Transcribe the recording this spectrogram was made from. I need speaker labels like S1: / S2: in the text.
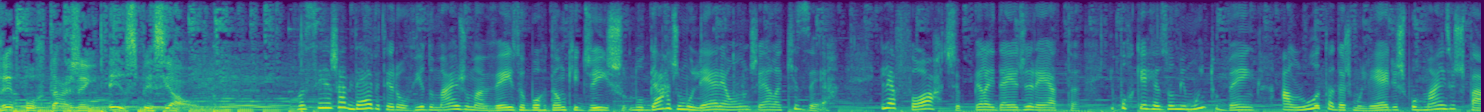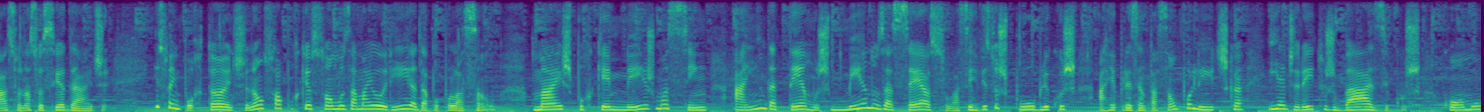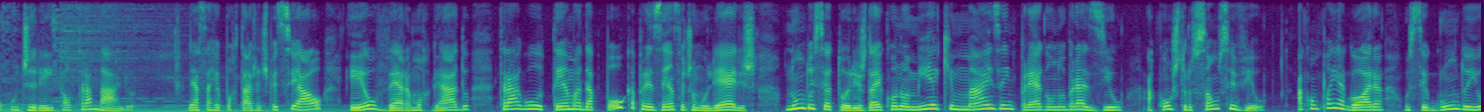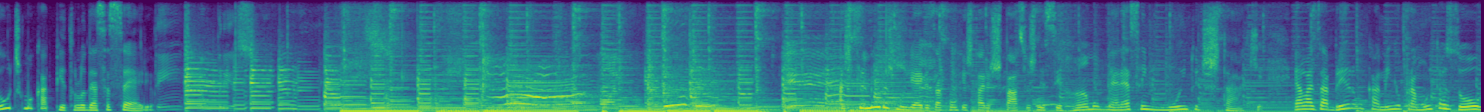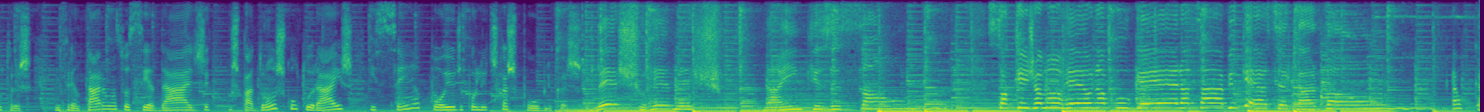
S1: Reportagem Especial.
S2: Você já deve ter ouvido mais de uma vez o bordão que diz: lugar de mulher é onde ela quiser. Ele é forte pela ideia direta e porque resume muito bem a luta das mulheres por mais espaço na sociedade. Isso é importante não só porque somos a maioria da população, mas porque, mesmo assim, ainda temos menos acesso a serviços públicos, a representação política e a direitos básicos, como o direito ao trabalho. Nessa reportagem especial, eu, Vera Morgado, trago o tema da pouca presença de mulheres num dos setores da economia que mais empregam no Brasil, a construção civil. Acompanhe agora o segundo e último capítulo dessa série. Tem um preço. Mulheres a conquistar espaços nesse ramo merecem muito destaque. Elas abriram caminho para muitas outras, enfrentaram a sociedade, os padrões culturais e sem apoio de políticas públicas.
S3: Mexo, remexo na Inquisição. Só quem já morreu na fogueira sabe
